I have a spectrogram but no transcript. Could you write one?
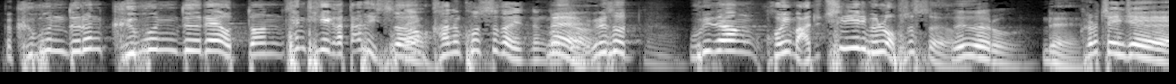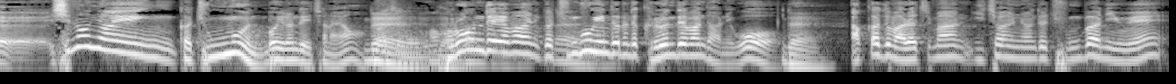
그러니까 그분들은 그분들의 어떤 생태계가 따로 있어요. 네, 가는 코스가 있는 네, 거죠. 그래서 우리랑 거의 마주칠 일이 별로 없었어요. 의외로. 네. 그렇죠. 이제 신혼여행, 그러니까 중문 뭐 이런 데 있잖아요. 네. 맞아요. 네. 그런 데만, 그러니까 중국인들은 그런 데만 다니고 네. 아까도 말했지만 2000년대 중반 이후에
